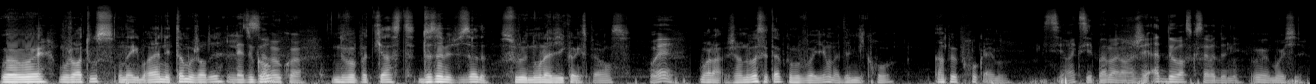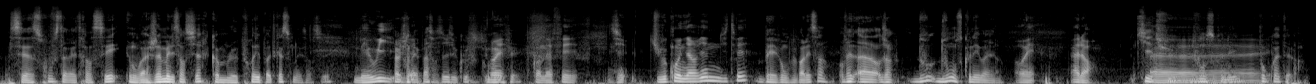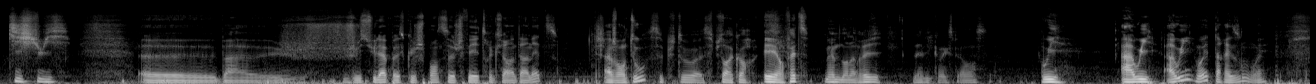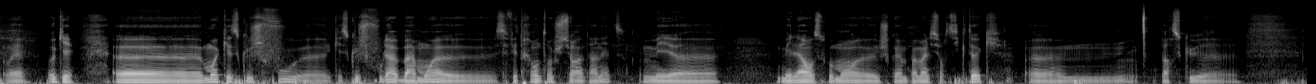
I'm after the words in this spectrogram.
Ouais, ouais, ouais. Bonjour à tous. On est avec Brian et Tom aujourd'hui. Let's go. quoi Nouveau podcast, deuxième épisode sous le nom La vie comme expérience. Ouais, Voilà, j'ai un nouveau setup comme vous voyez. On a deux micros, un peu pro quand même. c'est vrai que c'est pas mal. hein. J'ai hâte de voir ce que ça va donner. Ouais, moi aussi. Si ça se trouve, ça va être un C et on va jamais les sortir comme le premier podcast qu'on a sorti. Mais oui, Enfin, qu'on j'ai- n'avait pas sorti du coup. qu'on ouais, avait fait. qu'on a fait. Tu veux qu'on y revienne vite fait? Ben, on peut parler de ça. En fait, alors, genre, d'où d'où on se connaît, Brian? Ouais. Alors, Qui es-tu? Euh, D'où on se connaît? Pourquoi t'es là? qui je suis? Euh, Bah, euh, je- je suis là parce que je pense que je fais des trucs sur Internet. Avant tout. C'est plutôt, c'est plutôt raccord. Et en fait, même dans la vraie vie, la vie comme expérience. Oui. Ah oui, ah oui, ouais, t'as raison, ouais. Ouais, ok. Euh, moi, qu'est-ce que je fous euh, Qu'est-ce que je fous là? Bah moi, euh, ça fait très longtemps que je suis sur Internet, mais euh, mais là en ce moment, euh, je suis quand même pas mal sur TikTok euh, parce que euh,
